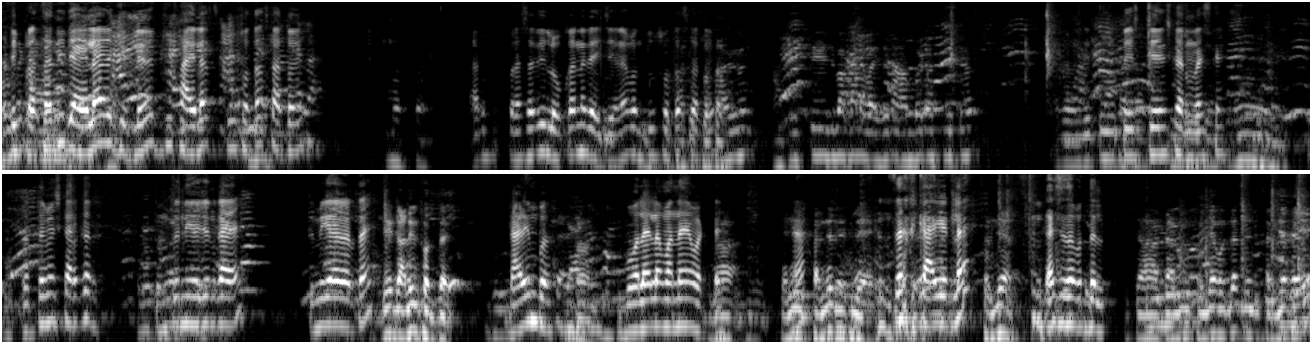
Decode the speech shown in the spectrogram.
आणि प्रसादी द्यायला घेतले तू खायला तू स्वतःच खातोय? अरे प्रसादी लोकांना द्यायची आहे ना पण तू स्वतःच खातोय? तेज बघायला पाहिजे ना आंबट असली तर. अरे म्हणजे तू टेस्ट चेंज करणार आहेस काय? प्रथमेश कारकर तुमचं नियोजन काय आहे? तुम्ही काय करताय? हे डाळिंब सोडताय डाळिंब? बोलायला मनाय वाटतंय. त्यांनी संन्यास घेतले आहे. सर काय घेतलंय संन्यास कशाच्या बद्दल त्या डाळिंब सोडल्याबद्दल त्यांनी संन्यास आहे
